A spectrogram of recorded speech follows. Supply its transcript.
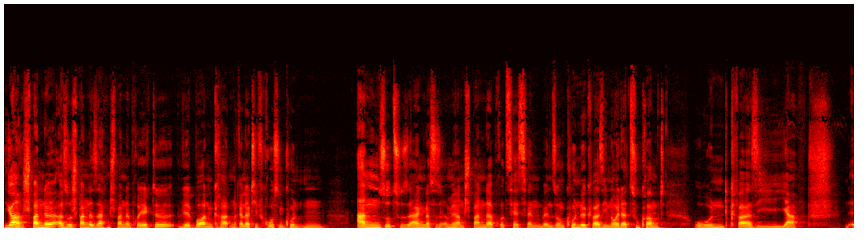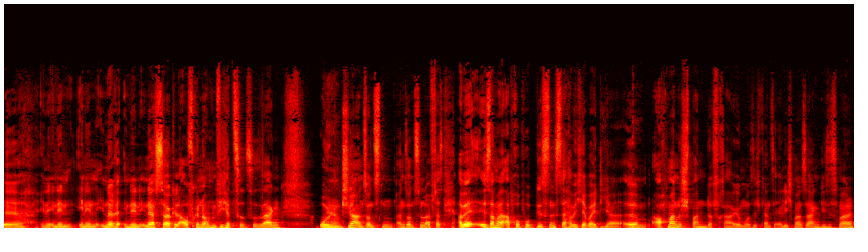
ja, spannende, also spannende Sachen, spannende Projekte. Wir borden gerade einen relativ großen Kunden an, sozusagen. Das ist immer ein spannender Prozess, wenn, wenn so ein Kunde quasi neu dazukommt und quasi, ja, äh, in, in, den, in, den Inner, in den Inner Circle aufgenommen wird, sozusagen. Und ja, ja ansonsten, ansonsten läuft das. Aber äh, sag mal, apropos Business, da habe ich ja bei dir ähm, auch mal eine spannende Frage, muss ich ganz ehrlich mal sagen, dieses Mal.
